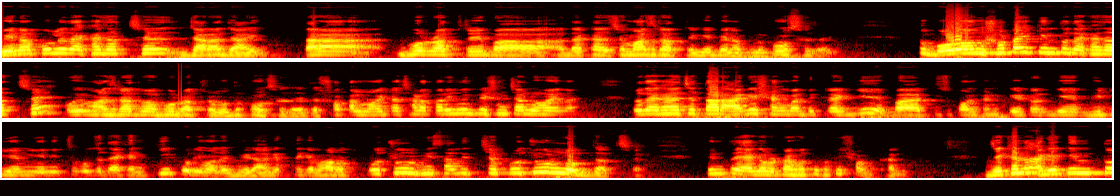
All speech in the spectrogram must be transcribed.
বেনাপোলে দেখা যাচ্ছে যারা যায়, তারা ভোর রাত্রে বা দেখা যাচ্ছে মাঝরাত্রে গিয়ে বেনাপোলে পৌঁছে যায়। তো বড় অংশটাই কিন্তু দেখা যাচ্ছে ওই মাঝরাত বা ভোর রাত্রের মধ্যে পৌঁছে যায়। তো সকাল নয়টা ছাড়া তার ইমিগ্রেশন চালু হয় না। তো দেখা যাচ্ছে তার আগে সাংবাদিকরা গিয়ে বা কিছু কন্টেন্ট ক্রিয়েটর গিয়ে ভিডিও নিয়ে নিচ্ছে, বলছে, দেখেন কি পরিমাণে ভিড়। আগের থেকে ভারত প্রচুর ভিসা দিচ্ছে, প্রচুর লোক যাচ্ছে। কিন্তু এগারোটা হতে হতে সব খালি। যেখানে আগে কিন্তু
